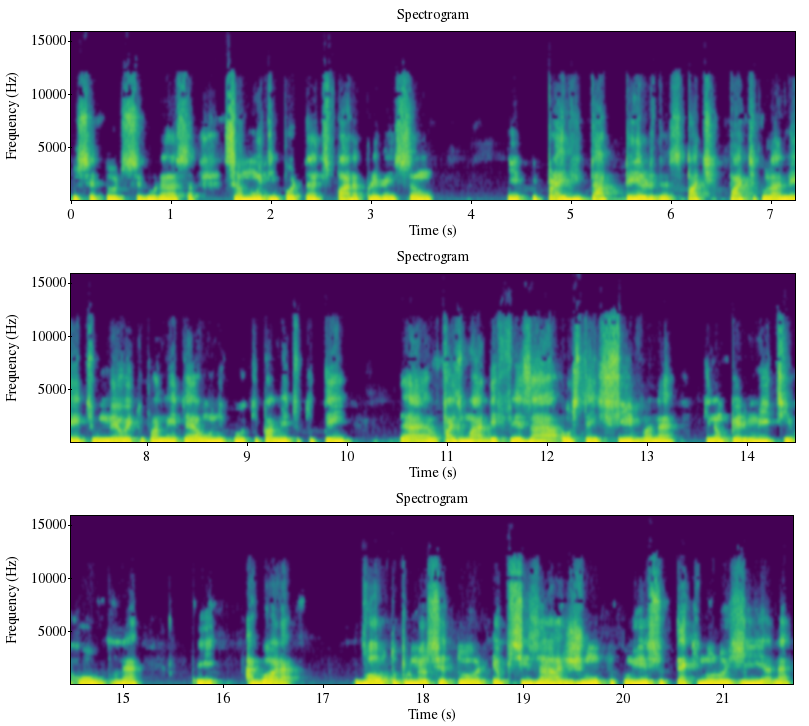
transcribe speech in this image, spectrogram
do setor de segurança, são muito importantes para a prevenção. E, e para evitar perdas, particularmente o meu equipamento é o único equipamento que tem é, faz uma defesa ostensiva, né, que não permite roubo, né. E agora volto para o meu setor, eu precisar junto com isso tecnologia, né.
